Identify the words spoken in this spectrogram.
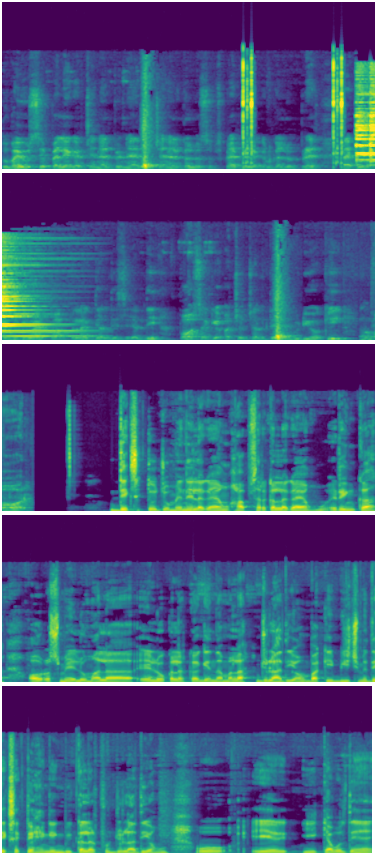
तो भाई उससे पहले अगर चैनल पर नए तो चैनल कर लो सब्सक्राइब बेल आइकन कर लो प्रेस ताकि ऐसे वीडियो आए तो आप तक जल्दी से जल्दी पहुँच सके। और चलते हैं वीडियो की और। देख सकते हो जो मैंने लगाया हूँ हाफ़ सर्कल लगाया हूँ रिंग का और उसमें येलो माला येलो कलर का गेंदा माला झुला दिया हूँ। बाकी बीच में देख सकते हो हैंगिंग भी कलरफुल झुला दिया हूँ। वो ये ये क्या बोलते हैं,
